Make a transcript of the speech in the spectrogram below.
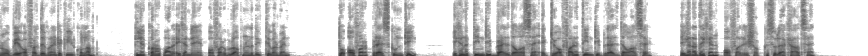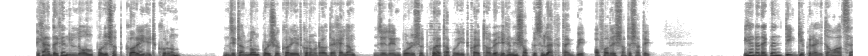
রবি অফার দেখুন, এটা ক্লিক করলাম। ক্লিক করার পর এখানে অফারগুলো আপনারা দেখতে পারবেন। তো অফার প্রাইস কোনটি? এখানে তিনটি প্রাইস দেওয়া আছে। একটি অফারে তিনটি প্রাইস দেওয়া আছে। এখানে দেখেন অফারে সব কিছু লেখা আছে। এখানে দেখেন লোন পরিশোধ করে হিট করুন। যেটা লোন পরিশোধ করে হিট করুন, ওটাও দেখাইলাম। যে লোন পরিশোধ করে, তারপর হিট করতে হবে। এখানে সব কিছু লেখা থাকবে অফারের সাথে সাথে। এখানে দেখবেন তিনটি প্রাইস আছে।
